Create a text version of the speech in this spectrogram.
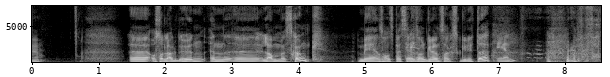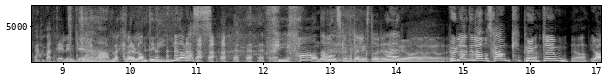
Ja. Uh, og så lagde hun en uh, lammeskank med en sånn spesiell sånn grønnsaksgryte. Én. Men for faen. Det er. Jævla kverulanteri i dag, ass! Fy faen, det er vanskelig å fortelle historier her. Ja, ja, ja. Hun lagde lammeskank! Punktum! Ja. Ja,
